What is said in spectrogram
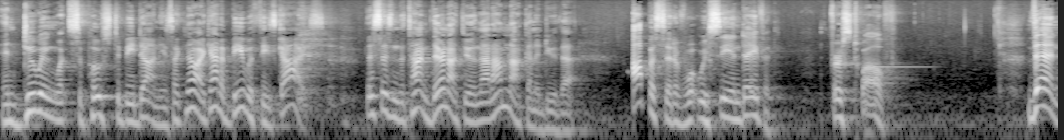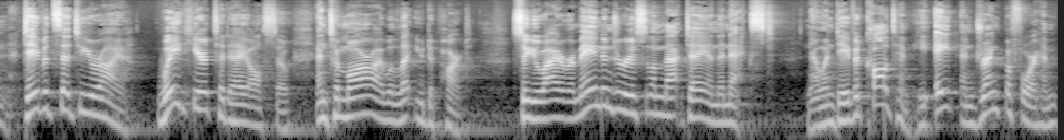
in doing what's supposed to be done. He's like, No, I got to be with these guys. This isn't the time. They're not doing that. I'm not going to do that opposite of what we see in David. Verse 12. Then David said to Uriah, Wait here today also, and tomorrow I will let you depart. So Uriah remained in Jerusalem that day and the next. Now, when David called him, he ate and drank before him,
